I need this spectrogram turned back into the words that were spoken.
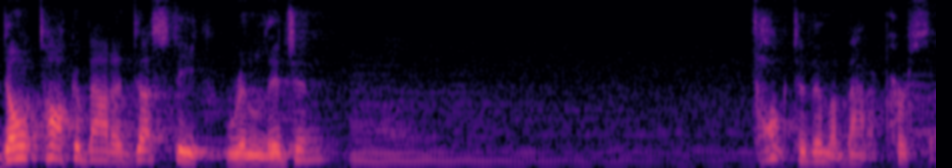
Don't talk about a dusty religion. Talk to them about a person.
